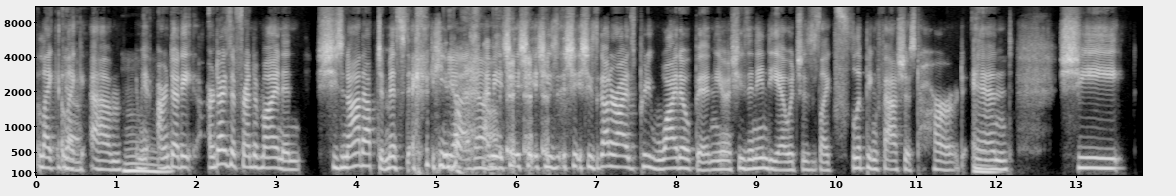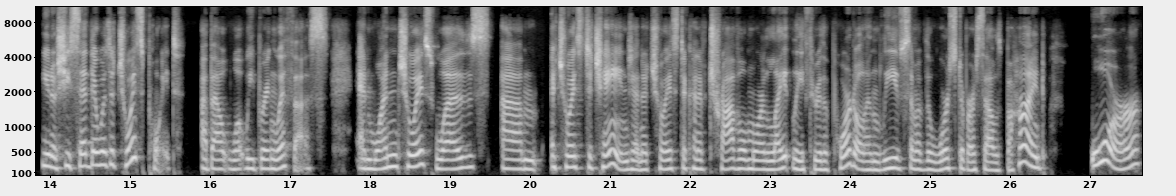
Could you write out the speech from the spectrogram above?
like, yeah. like, um, mm. I mean, hmm. Arundhati, Arundhati's a friend of mine and she's not optimistic, you yeah, know, no. I mean, she, she, she's, she, she's got her eyes pretty wide open, you know, she's in India, which is like flipping fascist hard. Mm. And she, you know, she said there was a choice point about what we bring with us. And one choice was um, a choice to change and a choice to kind of travel more lightly through the portal and leave some of the worst of ourselves behind or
